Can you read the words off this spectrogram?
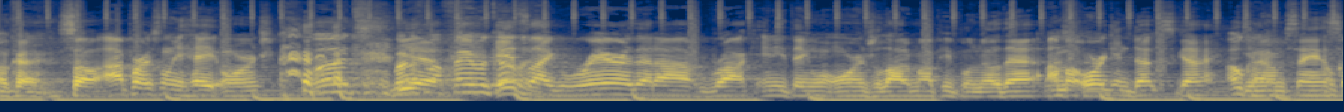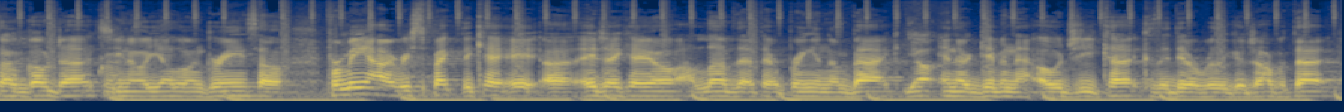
Okay, so I personally hate orange. What? Bro, that's my favorite color. It's like rare that I rock anything with orange. A lot of my people know that. I'm an. Oregon Ducks guy. You know what I'm saying? So go Ducks, okay. you know, yellow and green. So for me, I respect the K, uh, AJKO. I love that they're bringing them back Yup. and they're giving that OG cut because they did a really good job with that.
